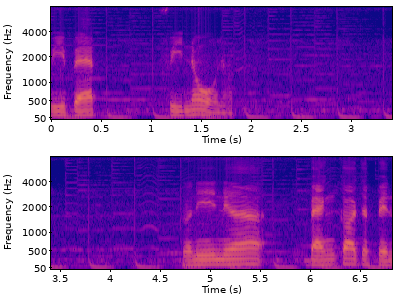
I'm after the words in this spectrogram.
v b a t Fino นะครับ ตัวนี้เนื้อแบงก์ก็จะเป็น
